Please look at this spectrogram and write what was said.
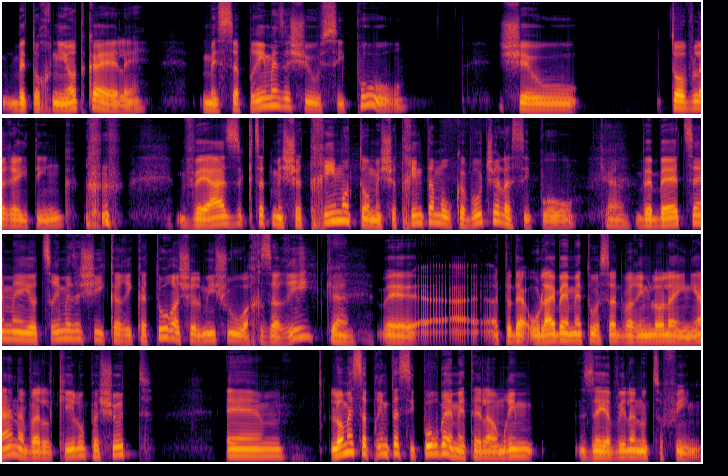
בתוכניות כאלה מספרים איזשהו סיפור שהוא טוב לרייטינג, ואז קצת משטחים אותו, משטחים את המורכבות של הסיפור, כן, ובעצם אה, יוצרים איזושהי קריקטורה של מישהו אכזרי, כן. ואתה יודע, אולי באמת הוא עשה דברים לא לעניין, אבל כאילו פשוט הם, לא מספרים את הסיפור באמת, אלא אומרים, זה יביא לנו צופים.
